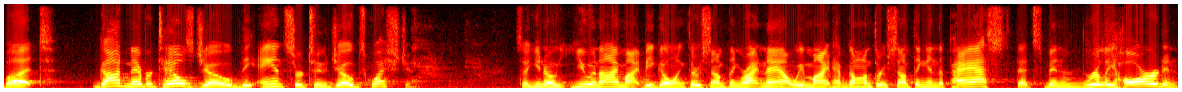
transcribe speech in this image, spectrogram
but God never tells Job the answer to Job's question. So, you know, you and I might be going through something right now. We might have gone through something in the past that's been really hard, and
